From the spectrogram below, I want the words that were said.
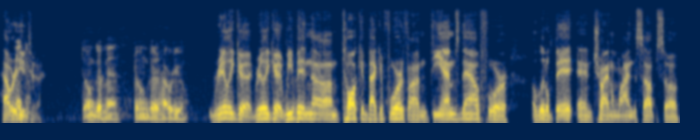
How are you, you today? Doing good, man. Doing good. How are you? Really good, really good. We've been um, talking back and forth on DMs now for a little bit and trying to line this up. So,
